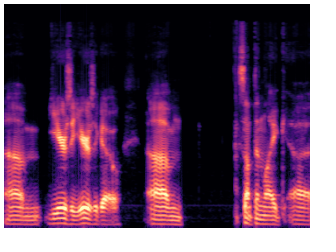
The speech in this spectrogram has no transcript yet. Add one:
um, years and years ago. Um, something like uh,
